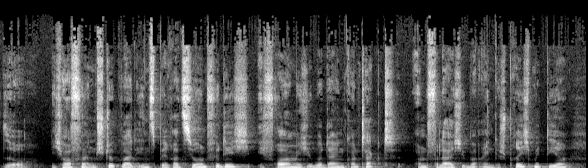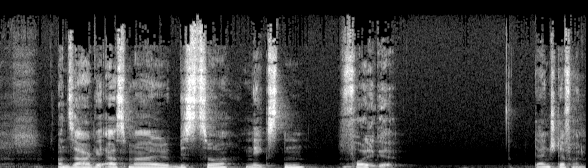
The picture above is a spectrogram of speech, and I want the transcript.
So, ich hoffe, ein Stück weit Inspiration für dich. Ich freue mich über deinen Kontakt und vielleicht über ein Gespräch mit dir und sage erstmal bis zur nächsten Folge. Dein Stefan.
